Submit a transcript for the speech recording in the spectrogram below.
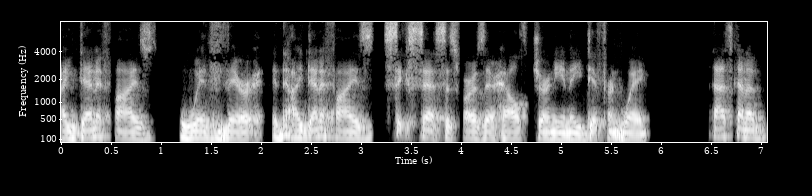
identifies with their identifies success as far as their health journey in a different way. That's kind of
